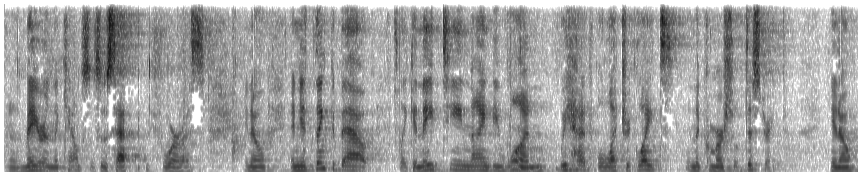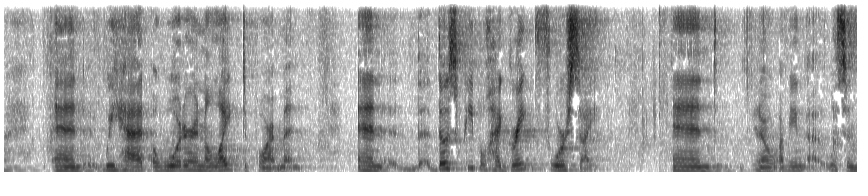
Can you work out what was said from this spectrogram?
you know, the mayor and the councils who sat before us, you know, and you think about, like in 1891, we had electric lights in the commercial district, you know, and we had a water and a light department. And th- those people had great foresight. And, you know, I mean, uh, listen,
